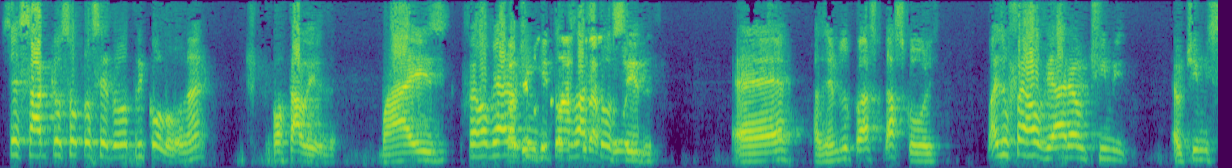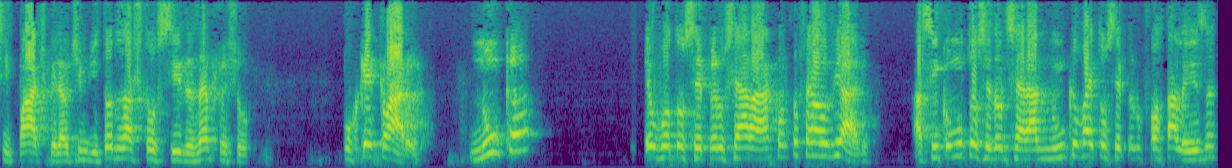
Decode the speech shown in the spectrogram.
Você sabe que eu sou torcedor tricolor, né? Fortaleza. Mas o Ferroviário fazemos é um time de todas as torcidas. É, fazemos o clássico das cores. Mas o Ferroviário é um time, é um time simpático, ele é o time de todas as torcidas, né, professor? Porque, claro, nunca eu vou torcer pelo Ceará contra o Ferroviário. Assim como o torcedor do Ceará nunca vai torcer pelo Fortaleza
